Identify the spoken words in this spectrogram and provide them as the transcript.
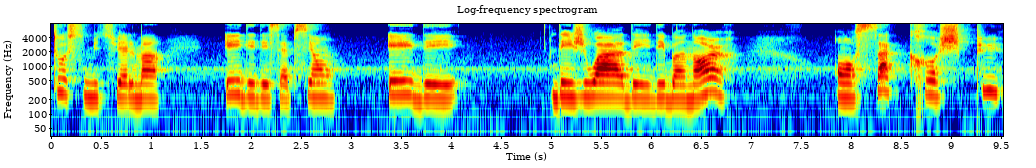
tous mutuellement et des déceptions et des, des joies, des, des bonheurs, on s'accroche plus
